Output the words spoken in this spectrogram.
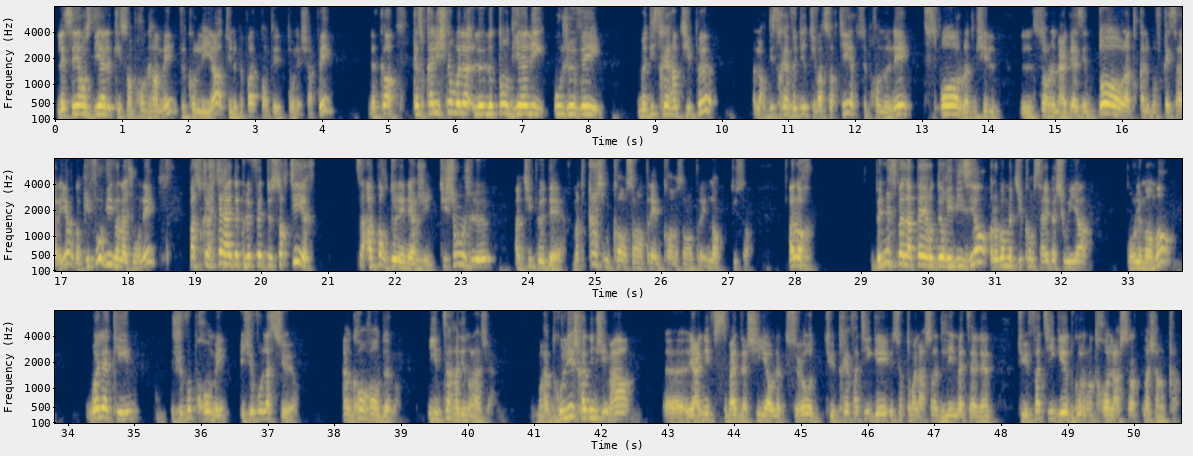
Les séances d'IEL qui sont programmées, tu ne peux pas tenter t'en échapper. D'accord? Le, le temps aller où je vais me distraire un petit peu? Alors, distraire veut dire tu vas sortir, se promener, sport, sur le magazine donc il faut vivre la journée parce que le fait de sortir ça apporte de l'énergie tu changes le un petit peu d'air ما تبقاش me concentrer me concentrer non tu sors alors بالنسبه la période de révision ربما تجيكم صعيبه شويه pour le moment ولكن je vous promets et je vous l'assure un grand rendement يمتى غادي نراجع ما غتقوليش غادي نجي مع يعني في السبعه العشيه ولا التسعود tu es très fatigué surtout مع العشره الليل مثلا tu es fatigué وتقول ندخل 10 12 نقرا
